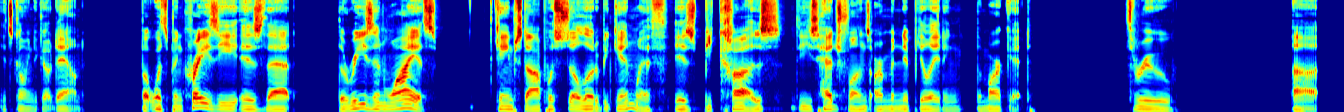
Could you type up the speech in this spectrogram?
it's going to go down. But what's been crazy is that the reason why it's GameStop was so low to begin with is because these hedge funds are manipulating the market through uh,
